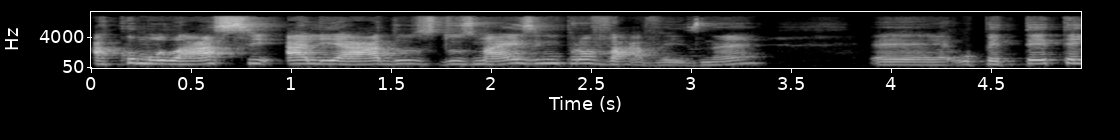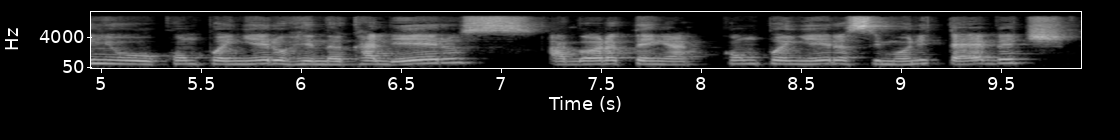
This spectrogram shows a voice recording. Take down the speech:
acumulasse aliados dos mais improváveis, né? É, o PT tem o companheiro Renan Calheiros, agora tem a companheira Simone Tebet,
